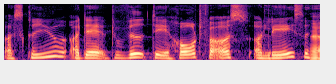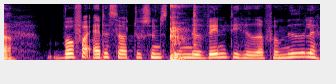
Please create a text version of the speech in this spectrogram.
at skrive, og det, du ved, det er hårdt for os at læse, ja. hvorfor er det så, at du synes, det er en nødvendighed at formidle?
